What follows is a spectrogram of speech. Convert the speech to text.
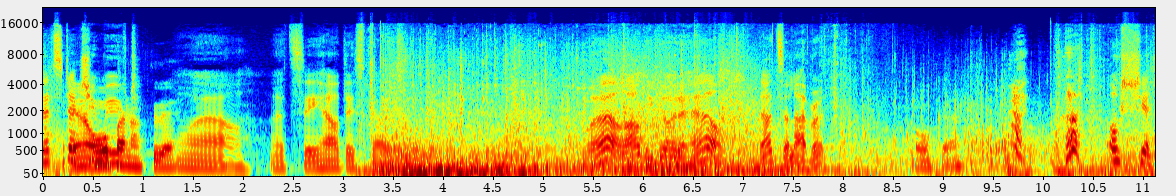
That ಏನೋ statue ಓಪನ್ moved. ಆಗ್ತಿದೆ Well, let's see how this goes. Well, I'll be going to hell. That's elaborate. Okay Oh shit.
